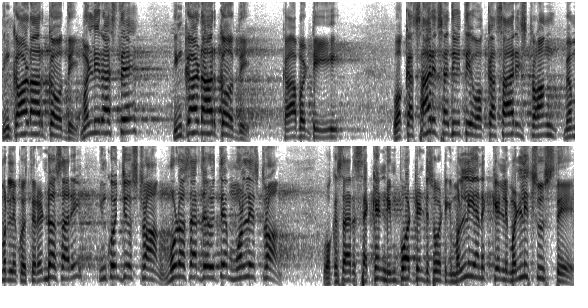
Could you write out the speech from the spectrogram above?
ఇంకా డార్క్ అవుద్ది. మళ్ళీ రాస్తే ఇంకా డార్క్ అవుద్ది. కాబట్టి ఒక్కసారి చదివితే ఒక్కసారి స్ట్రాంగ్ మెమరీలోకి వస్తే రెండోసారి ఇంకొంచెం స్ట్రాంగ్ మూడోసారి చదివితే మళ్ళీ స్ట్రాంగ్ ఒకసారి సెకండ్ ఇంపార్టెంట్ చోటికి మళ్ళీ వెనక్కి వెళ్ళి మళ్ళీ చూస్తే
